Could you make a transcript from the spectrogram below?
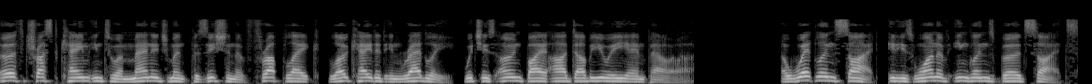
Earth Trust came into a management position of Thrupp Lake, located in Radley, which is owned by RWE npower. A wetland site, it is one of England's bird sites.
